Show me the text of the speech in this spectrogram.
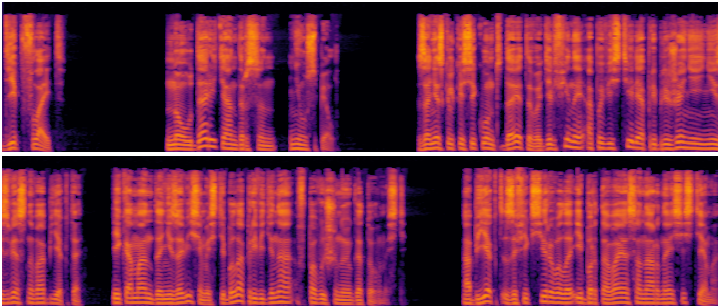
Deep Flight. Но ударить Андерсон не успел. За несколько секунд до этого дельфины оповестили о приближении неизвестного объекта, и команда независимости была приведена в повышенную готовность. Объект зафиксировала и бортовая сонарная система.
